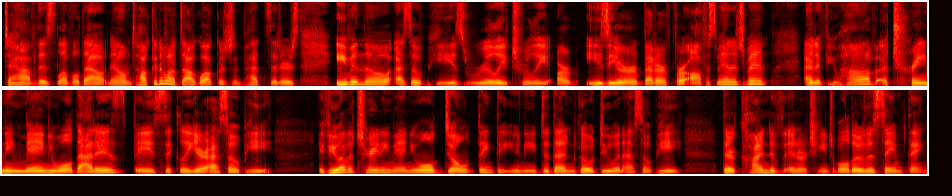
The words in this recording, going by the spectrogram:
to have this leveled out. Now, I'm talking about dog walkers and pet sitters, even though SOPs really truly are easier, better for office management. And if you have a training manual, that is basically your SOP. If you have a training manual, don't think that you need to then go do an SOP. They're kind of interchangeable, they're the same thing.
